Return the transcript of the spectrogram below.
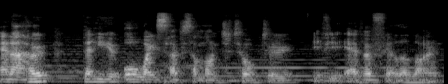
And I hope that you always have someone to talk to if you ever feel alone.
